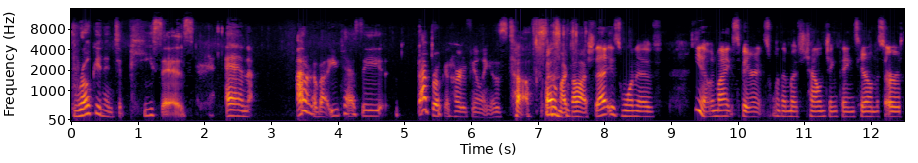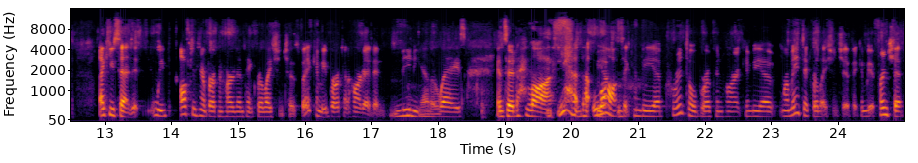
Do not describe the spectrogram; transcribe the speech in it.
broken into pieces. And I don't know about you, Cassie, that brokenhearted feeling is tough. Oh my gosh, that is one of, you know, in my experience, one of the most challenging things here on this earth like you said, it, we often hear brokenhearted and think relationships, but it can be brokenhearted in many mm-hmm. other ways. And so, to, loss, yeah, that yeah. loss. It can be a parental broken heart. It can be a romantic relationship. It can be a friendship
